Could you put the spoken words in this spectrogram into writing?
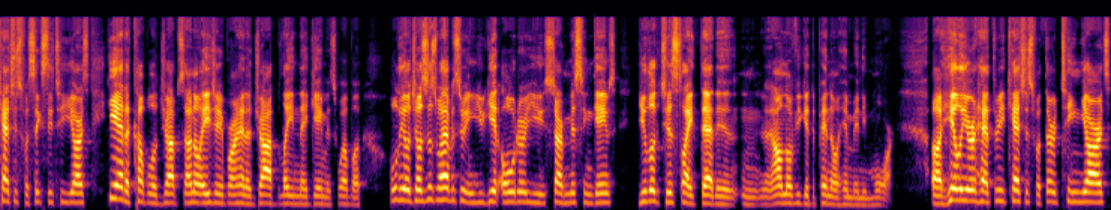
catches for 62 yards. He had a couple of drops. I know AJ Brown had a drop late in that game as well, but Julio Jones, this is what happens when you get older, you start missing games. You look just like that, and, and I don't know if you could depend on him anymore. Uh, Hilliard had three catches for 13 yards.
